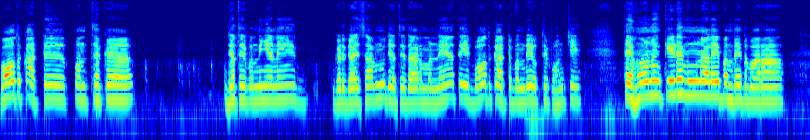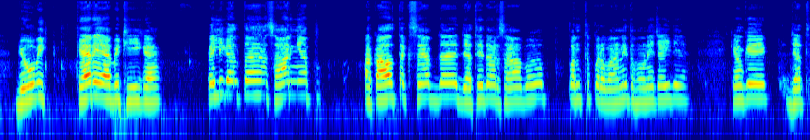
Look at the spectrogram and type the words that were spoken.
ਬਹੁਤ ਘੱਟ ਪੰਥਕ ਜਥੇਬੰਦੀਆਂ ਨੇ ਗੜਗਾਈ ਸਾਹਿਬ ਨੂੰ ਜਥੇਦਾਰ ਮੰਨਿਆ ਤੇ ਬਹੁਤ ਘੱਟ ਬੰਦੇ ਉੱਥੇ ਪਹੁੰਚੇ। ਤੇ ਹੁਣ ਕਿਹੜੇ ਮੂੰਹ ਨਾਲ ਇਹ ਬੰਦੇ ਦੁਬਾਰਾ ਜੋ ਵੀ ਕਹਿ ਰਹੇ ਆ ਵੀ ਠੀਕ ਹੈ। ਪਹਿਲੀ ਗੱਲ ਤਾਂ ਸਾਰੀਆਂ ਅਕਾਲ ਤਖਤ ਸਾਹਿਬ ਦੇ ਜਥੇਦਾਰ ਸਾਹਿਬ ਪੰਥ ਪ੍ਰਵਾਨਿਤ ਹੋਣੇ ਚਾਹੀਦੇ ਆ। ਕਿਉਂਕਿ just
